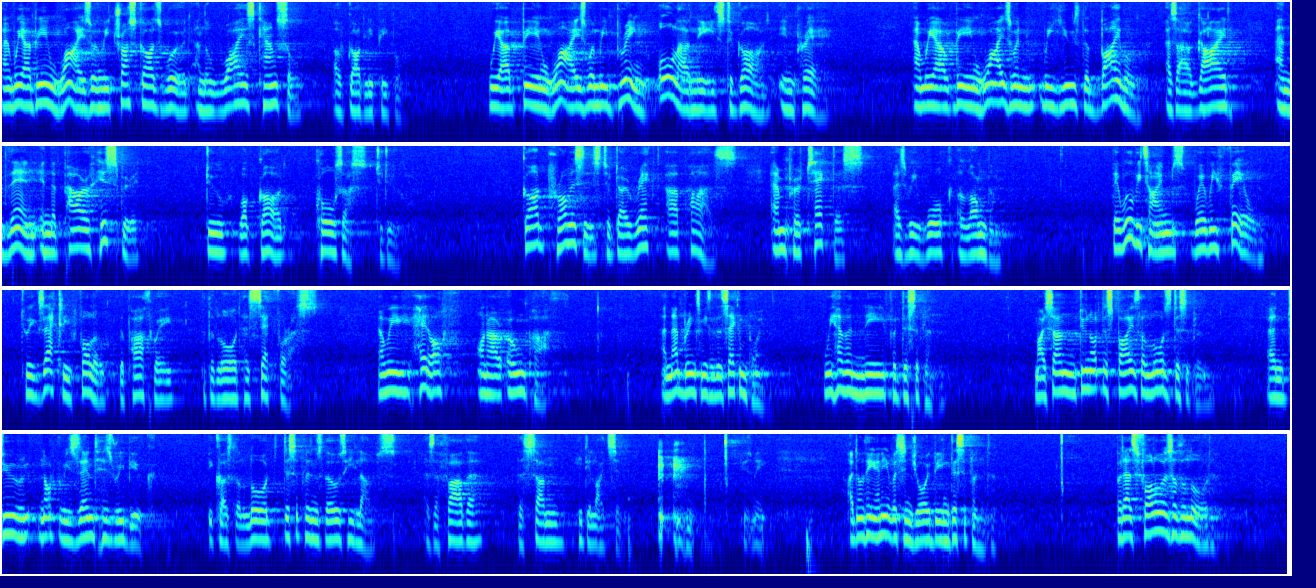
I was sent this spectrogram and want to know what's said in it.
And we are being wise when we trust God's word and the wise counsel of godly people. We are being wise when we bring all our needs to God in prayer and we are being wise when we use the Bible as our guide and then, in the power of His Spirit, do what God calls us to do. God promises to direct our paths and protect us as we walk along them. There will be times where we fail to exactly follow the pathway that the Lord has set for us and we head off on our own path. And that brings me to the second point. we have a need for discipline. My son, do not despise the Lord's discipline, and do not resent his rebuke, because the Lord disciplines those he loves, as a father the son he delights in. Excuse me. I don't think any of us enjoy being disciplined. But as followers of the Lord,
